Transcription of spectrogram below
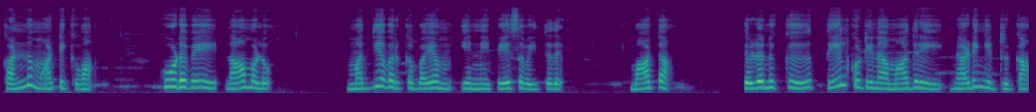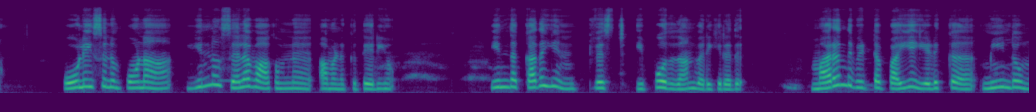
கண்ணை மாட்டிக்குவான். கூடவே நாமளும். மத்திய வர்க்க பயம் என்னை பேச வைத்தது. மாட்டான் திடனுக்கு தேல் கொட்டினா மாதிரி நடுங்கிட்டு இருக்கான். போலீஸ்னு போனா இன்னும் செலவாகும்னு அவனுக்கு தெரியும். இந்த கதையின் ட்விஸ்ட் இப்போதுதான் வருகிறது. மறந்துவிட்ட பையை எடுக்க மீண்டும்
